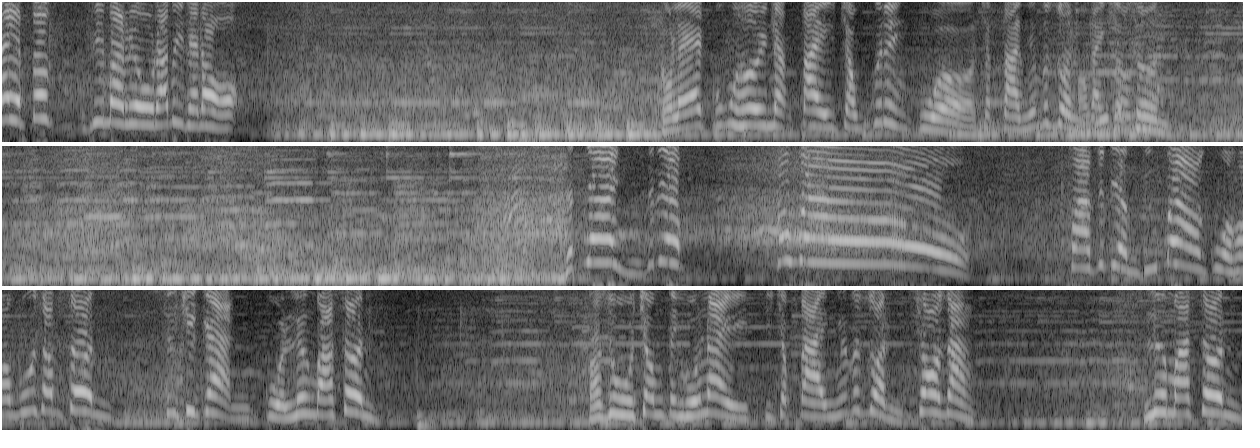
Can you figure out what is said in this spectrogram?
Ngay lập tức Rimario đã bị thẻ đỏ. Có lẽ cũng hơi nặng tay trong quyết định của trọng tài Nguyễn Văn Duẩn dành cho Sơn. Rất nhanh, rất điểm. Không vào. Pha dứt điểm thứ ba của Hoàng Vũ Samson Sự truy cản của Lương Bá Sơn. Và dù trong tình huống này thì trọng tài Nguyễn Văn Duẩn cho rằng Lương Bá Sơn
